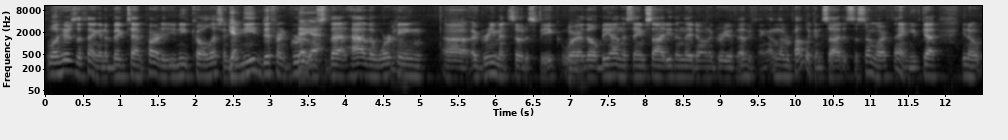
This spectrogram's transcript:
Well, here's the thing: in a Big Tent party, you need coalitions. Yeah. You need different groups yeah. that have a working uh, agreement, so to speak, where Mm-hmm. they'll be on the same side, even they don't agree with everything. On the Republican side, it's a similar thing. You've got, you know,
